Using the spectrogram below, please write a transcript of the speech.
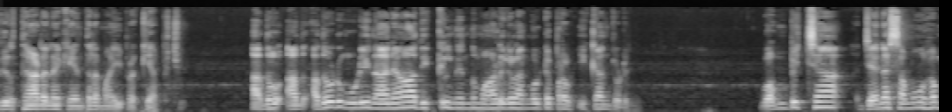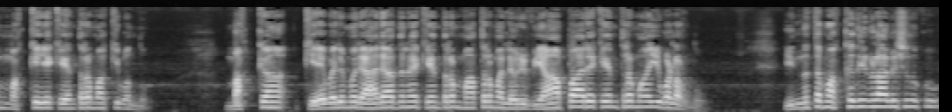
തീർത്ഥാടന കേന്ദ്രമായി പ്രഖ്യാപിച്ചു. അതോ അത് അതോടുകൂടി നാനാദിക്കിൽ നിന്നും ആളുകൾ അങ്ങോട്ട് പ്രവഹിക്കാൻ തുടങ്ങി. വമ്പിച്ച ജനസമൂഹം മക്കയെ കേന്ദ്രമാക്കി വന്നു. മക്ക കേവലം ഒരു ആരാധനാ കേന്ദ്രം മാത്രമല്ല ഒരു വ്യാപാര കേന്ദ്രമായി വളർന്നു. ഇന്നത്തെ മക്ക നിങ്ങൾ ആലോചിച്ച് നോക്കൂ.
